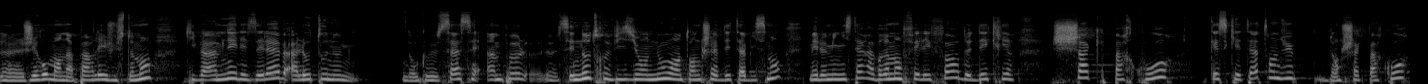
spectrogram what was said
euh, Jérôme en a parlé justement, qui va amener les élèves à l'autonomie. Donc euh, ça, c'est un peu, c'est notre vision, nous, en tant que chef d'établissement, mais le ministère a vraiment fait l'effort de décrire chaque parcours qu'est-ce qui est attendu dans chaque parcours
